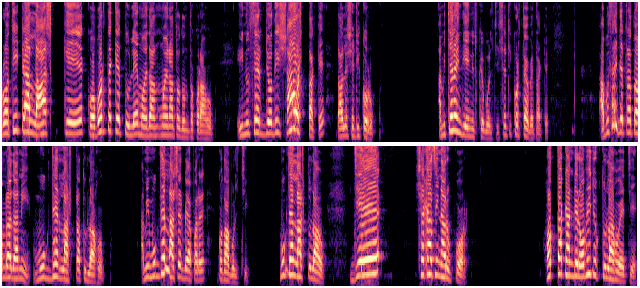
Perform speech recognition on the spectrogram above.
প্রতিটা লাশকে কবর থেকে তুলে ময়দান ময়না তদন্ত করা হোক। ইনুসের যদি সাহস থাকে, তাহলে সেটি করুক। আমি চ্যালেঞ্জ দিয়ে ইনুসকে বলছি, সেটি করতে হবে তাকে। আবু সাইদেরটা তো আমরা জানি, মুগ্ধের লাশটা তোলা হোক। আমি মুগ্ধের লাশের ব্যাপারে কথা বলছি। মুগ্ধের লাশ তোলা হোক। যে শেখ হাসিনার উপর হত্যাকাণ্ডের অভিযোগ তোলা হয়েছে,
